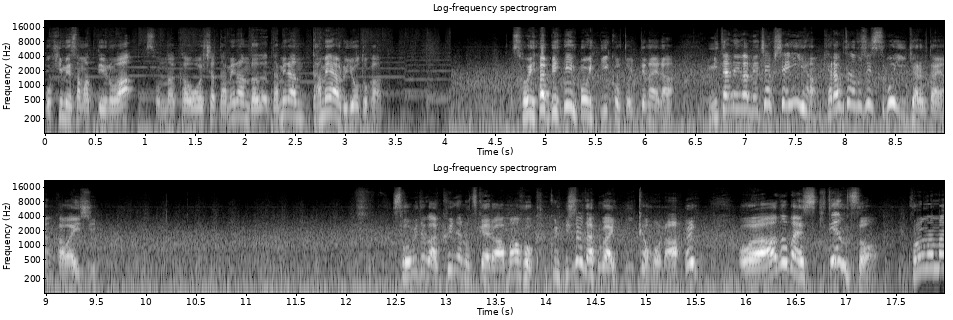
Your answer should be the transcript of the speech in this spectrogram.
お姫様っていうのはそんな顔をしちゃダメなんだダメなんダメあるよとか。そりゃビビもいいこと言ってないな。見た目がめちゃくちゃいいやん。キャラクターとしてすごいいいキャラクターやん。可愛いし。そういうとこはクイナの使える魔法を確認しといた方がいいかもな。おいアドバイス来てんぞ。このまま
